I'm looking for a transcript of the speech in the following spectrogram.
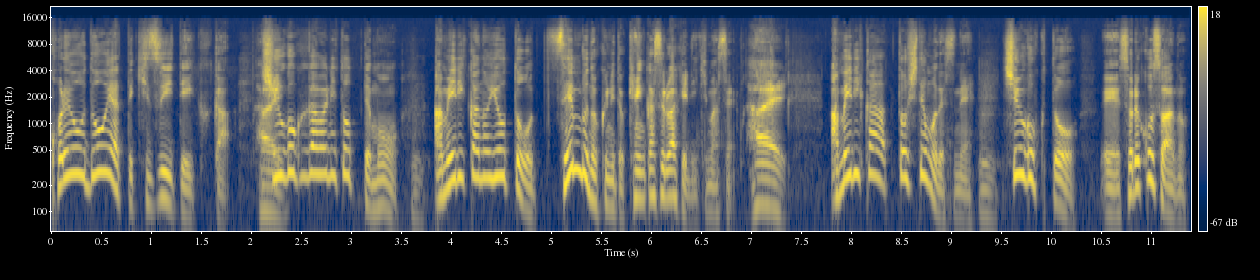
これをどうやって築いていくか、はい、中国側にとっても、アメリカの与党全部の国と喧嘩するわけにいきません。はい。アメリカとしてもですね、うん、中国と、えー、それこそあの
